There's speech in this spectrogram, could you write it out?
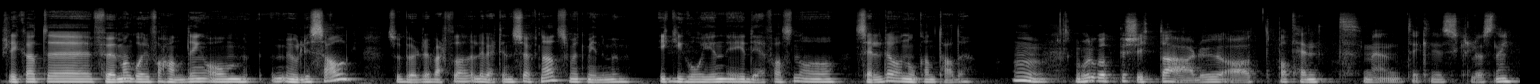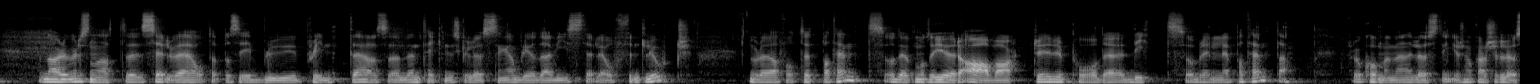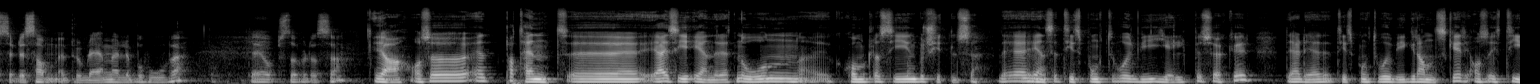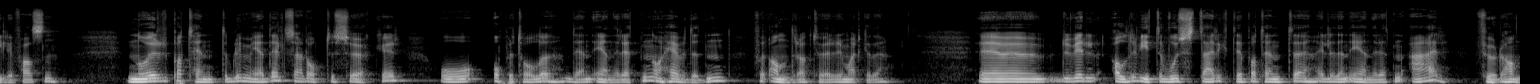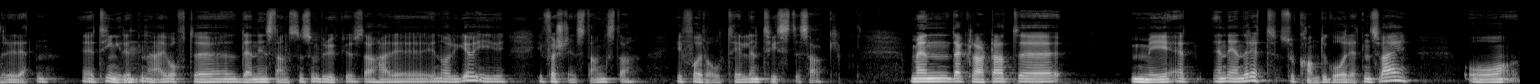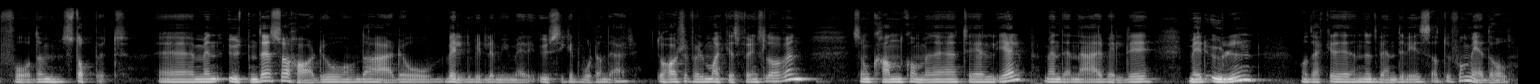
Slik at uh, før man går i forhandling om mulig salg, så bør dere i hvert fall ha levert en søknad som et minimum. Ikke gå inn i idéfasen og selge det, og noen kan ta det. Mm. Hvor godt beskytta er du av et patent med en teknisk løsning? Nå er det vel sånn at eh, selve holdt jeg på å si, blueprintet, altså den tekniske løsninga, blir jo der vist eller offentliggjort når du har fått et patent. Og det å på en måte gjøre avarter på det, ditt opprinnelige patent da, for å komme med løsninger som kanskje løser det samme problemet eller behovet, det oppstår vel også? Ja, også et patent. Eh, jeg sier enerett. Noen kommer til å si en beskyttelse. Det mm. eneste tidspunktet hvor vi hjelper søker, det er det tidspunktet hvor vi gransker, altså i tidligfasen. Når patentet blir meddelt, så er det opp til søker å opprettholde den eneretten og hevde den for andre aktører i markedet. Eh, du vil aldri vite hvor sterkt det patentet eller den eneretten er før du havner i retten. Eh, tingretten er jo ofte den instansen som brukes her i, i Norge i, i første instans da, i forhold til en tvistesak. Men det er klart at eh, med et, en enerett så kan du gå rettens vei og få dem stoppet. Eh, men uten det så har du da er det jo veldig, veldig mye mer usikkert hvordan det er. Du har selvfølgelig markedsføringsloven, som kan komme til hjelp, men den er veldig mer ullen. Og det er ikke nødvendigvis at du får medhold.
